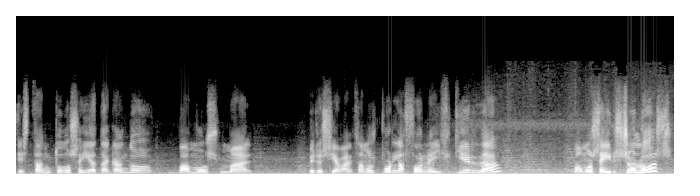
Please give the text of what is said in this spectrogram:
Están todos ahí atacando Vamos mal. Pero si avanzamos por la zona izquierda Vamos a ir solos.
